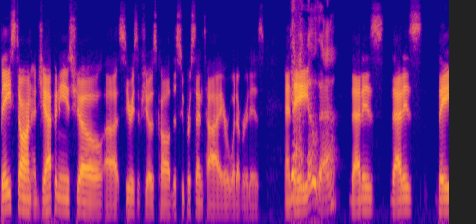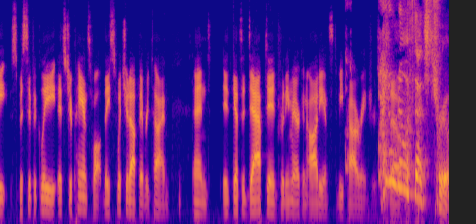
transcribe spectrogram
based on a Japanese show, uh, series of shows called the Super Sentai or whatever it is, and yeah, they I know that. that is that is they specifically it's Japan's fault. They switch it up every time, and it gets adapted for the American audience to be Power Rangers. I So- don't know if that's true.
